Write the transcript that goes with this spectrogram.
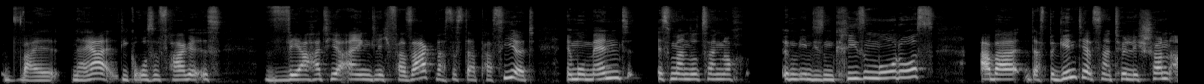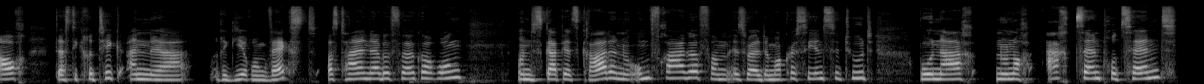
weil, naja, die große Frage ist, wer hat hier eigentlich versagt? Was ist da passiert? Im Moment ist man sozusagen noch irgendwie in diesem Krisenmodus. Aber das beginnt jetzt natürlich schon auch, dass die Kritik an der Regierung wächst aus Teilen der Bevölkerung. Und es gab jetzt gerade eine Umfrage vom Israel Democracy Institute, wonach nur noch 18 Prozent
